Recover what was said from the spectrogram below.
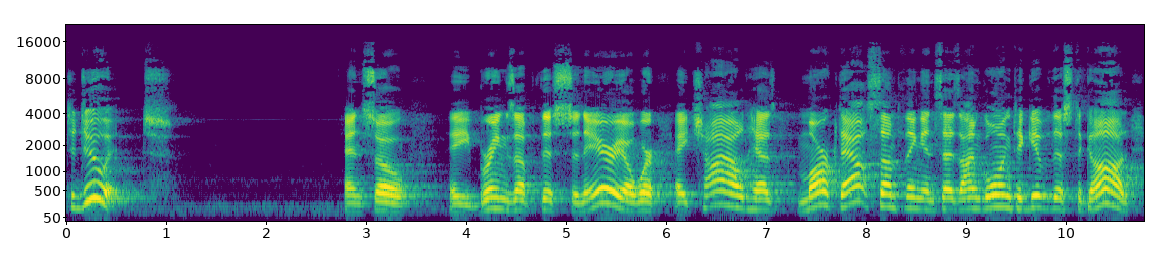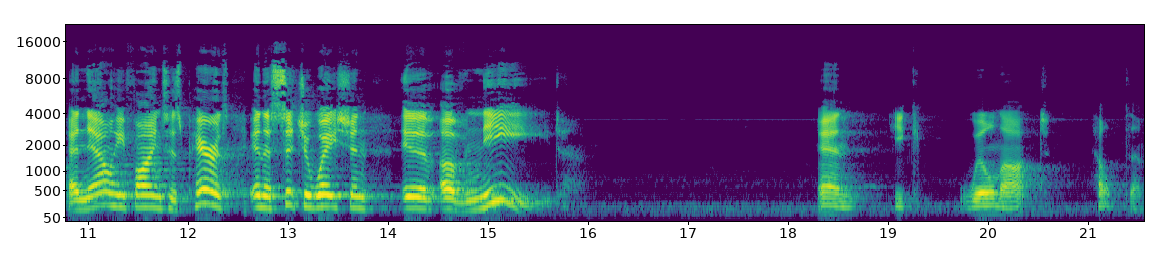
to do it. And so he brings up this scenario where a child has marked out something and says, I'm going to give this to God. And now he finds his parents in a situation of need. And he will not help them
